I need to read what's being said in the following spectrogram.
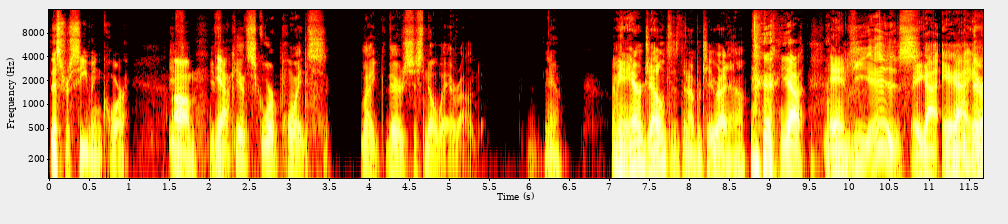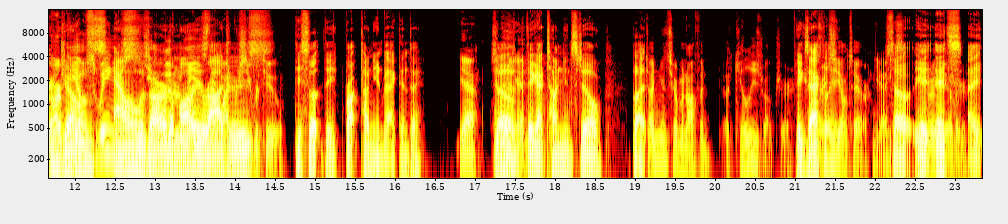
this receiving core. If, um, if yeah. you can't score points, like there's just no way around it. I mean, Aaron Jones is the number two right now, yeah. and he is. you got you got Aaron RPO Jones, swings, Allen Lazard, literally Amari is their wide Rogers. They still they brought Tonyan back, didn't they? Yeah. They So did. Yeah. they got Tonyan still, but Tonyan's coming off an Achilles rupture. exactly. ACL tear. Yeah. So it, One or the it's. I,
